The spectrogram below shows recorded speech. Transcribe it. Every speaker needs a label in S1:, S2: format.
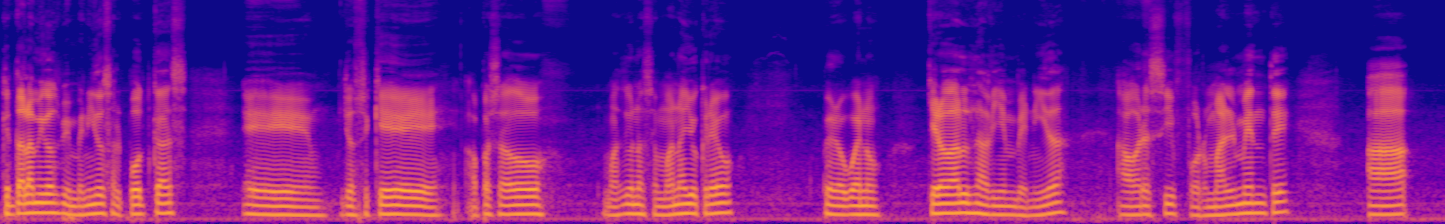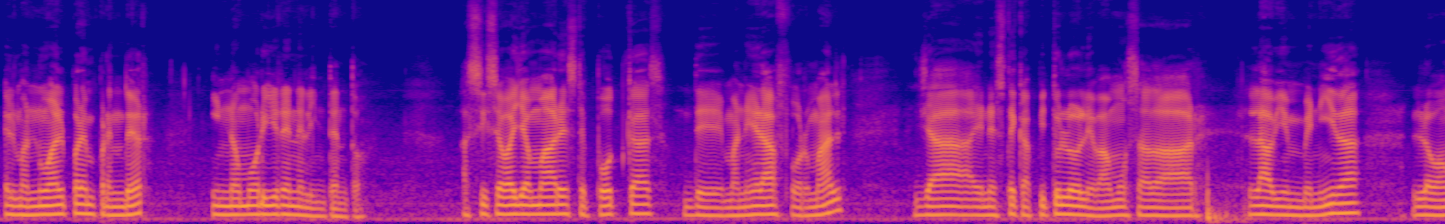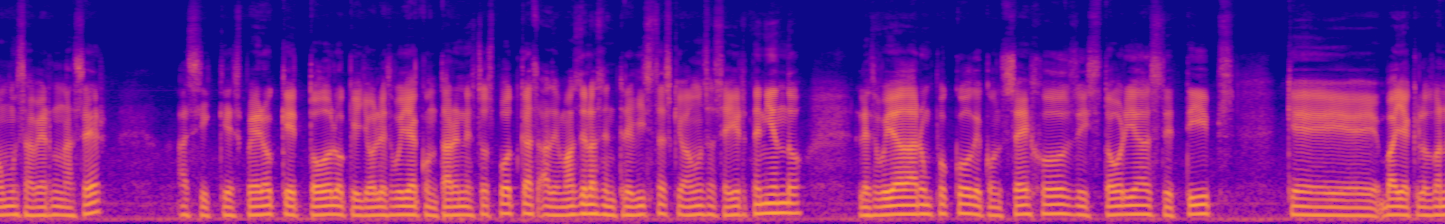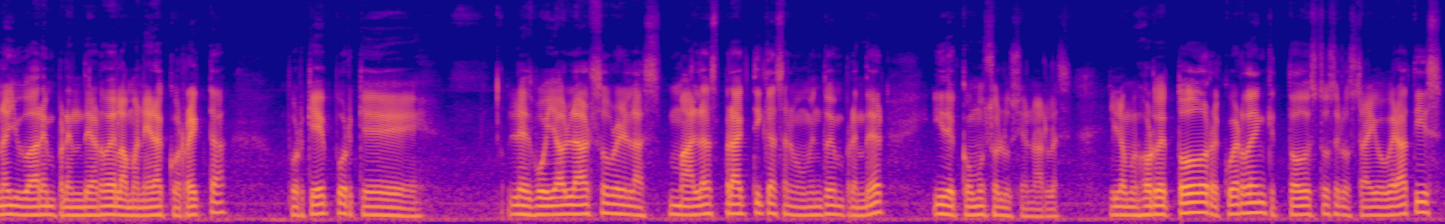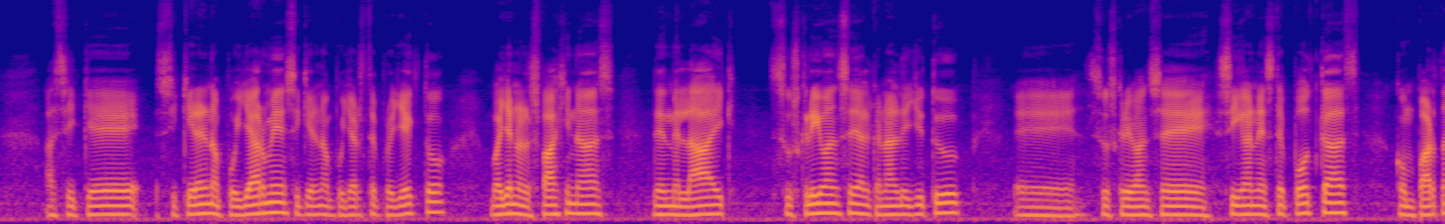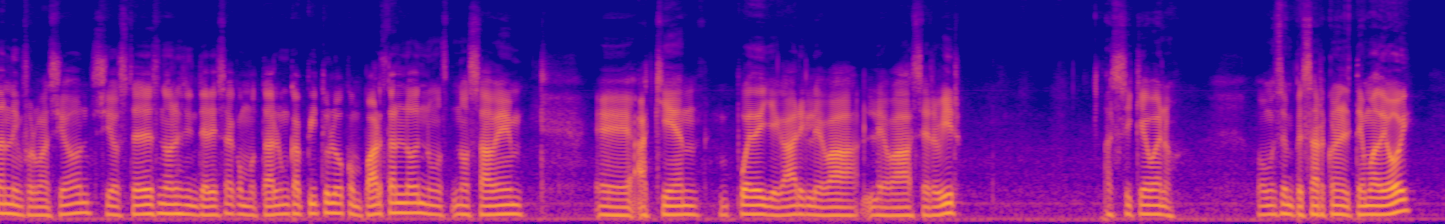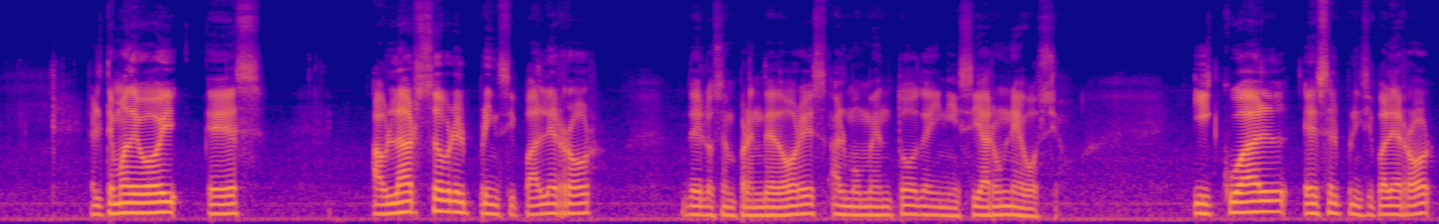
S1: ¿Qué tal amigos? Bienvenidos al podcast. Eh, yo sé que ha pasado más de una semana yo creo, pero bueno, quiero darles la bienvenida, ahora sí formalmente, a el manual para emprender y no morir en el intento. Así se va a llamar este podcast de manera formal. Ya en este capítulo le vamos a dar la bienvenida lo vamos a ver nacer. Así que espero que todo lo que yo les voy a contar en estos podcasts, además de las entrevistas que vamos a seguir teniendo, les voy a dar un poco de consejos, de historias, de tips, que vaya, que los van a ayudar a emprender de la manera correcta. ¿Por qué? Porque les voy a hablar sobre las malas prácticas al momento de emprender y de cómo solucionarlas. Y lo mejor de todo, recuerden que todo esto se los traigo gratis Así que si quieren apoyarme, si quieren apoyar este proyecto, vayan a las páginas, denme like, suscríbanse al canal de YouTube, eh, suscríbanse, sigan este podcast, compartan la información. Si a ustedes no les interesa como tal un capítulo, compártanlo, no, saben eh, a quién puede llegar y le va, le va a servir. Así que bueno, vamos a empezar con el tema de hoy. El tema de hoy es hablar sobre el principal error de los emprendedores al momento de iniciar un negocio. ¿Y cuál es el principal error?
